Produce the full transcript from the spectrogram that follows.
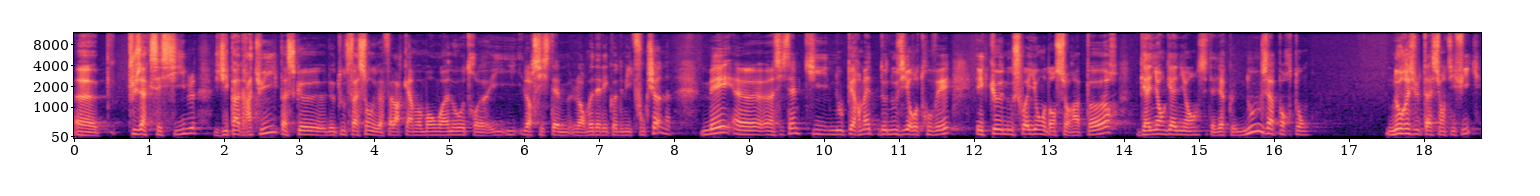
euh, plus accessible. Je dis pas gratuit parce que de toute façon, il va falloir qu'à un moment ou à un autre, euh, leur système, leur modèle économique fonctionne, mais euh, un système qui nous permette de nous y retrouver et que nous soyons dans ce rapport gagnant-gagnant, c'est-à-dire que nous apportons nos résultats scientifiques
